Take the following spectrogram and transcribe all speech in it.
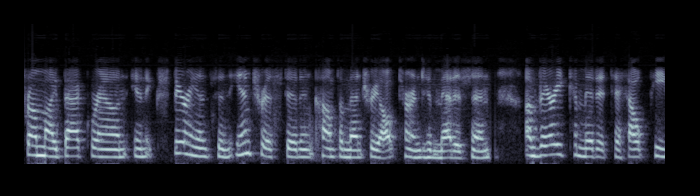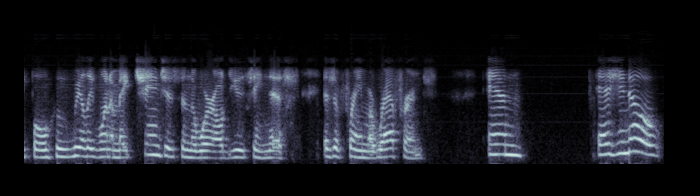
from my background in experience and interested in complementary alternative medicine, I'm very committed to help people who really want to make changes in the world using this as a frame of reference. And as you know,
